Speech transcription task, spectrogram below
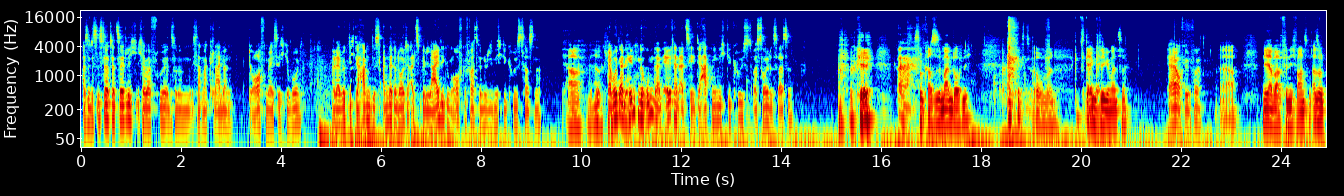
Also das ist ja tatsächlich, ich habe ja früher in so einem, ich sag mal, kleineren Dorf mäßig gewohnt. Weil da wirklich, da haben das andere Leute als Beleidigung aufgefasst, wenn du die nicht gegrüßt hast, ne? Ja, ja. Da wurde dann hinten rum deinen Eltern erzählt, der hat mich nicht gegrüßt. Was soll das, weißt du? Okay. So krass ist in meinem Dorf nicht. Oh Mann. Gibt's Gangkriege, meinst du? Ja, ja, auf jeden Fall. Ja. Nee, aber finde ich Wahnsinn. Also,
